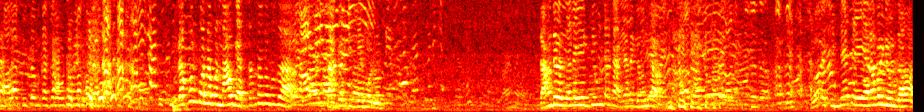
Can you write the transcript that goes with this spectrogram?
मला तिथून कशाला उठवलं तुला पण बोला पण नाव घेतलं नव्हतं तुझा सागर शिंदे म्हणून जाऊ दे याला एक देऊन टाका याला घेऊन जा. हो शिंदे ते याला पण घेऊन जावा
